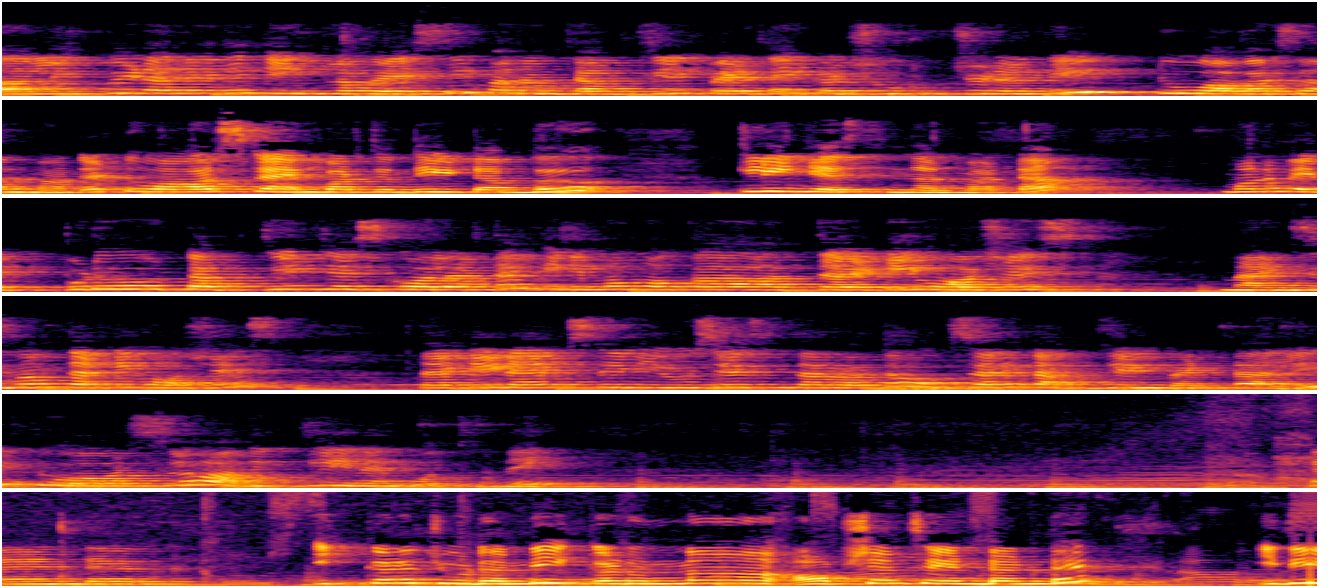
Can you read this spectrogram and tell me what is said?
ఆ లిక్విడ్ అనేది దీంట్లో వేసి మనం టబ్ క్లీన్ పెడితే ఇక్కడ చూ చూడండి టూ అవర్స్ అనమాట టూ అవర్స్ టైం పడుతుంది ఈ టబ్ క్లీన్ చేస్తుంది అనమాట మనం ఎప్పుడు టబ్ క్లీన్ చేసుకోవాలంటే మినిమం ఒక thirty washes maximum thirty washes. Thirty times దీన్ని యూజ్ చేసిన తర్వాత ఒకసారి టబ్ క్లీన్ పెట్టాలి. టూ అవర్స్లో అది క్లీన్ అయిపోతుంది. అండ్ ఇక్కడ చూడండి ఇక్కడ ఉన్న ఆప్షన్స్ ఏంటంటే ఇది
